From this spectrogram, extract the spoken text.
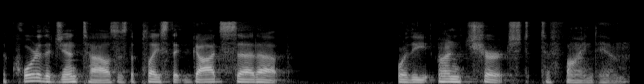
The court of the Gentiles is the place that God set up for the unchurched to find him.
